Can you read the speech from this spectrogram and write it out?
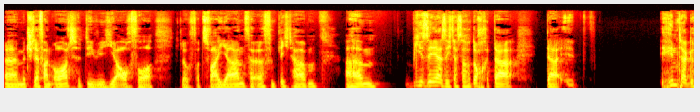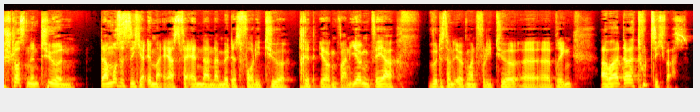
äh, mit Stefan Ort, die wir hier auch vor, ich glaube, vor zwei Jahren veröffentlicht haben. Ähm, wie sehr sich das doch da, da hinter geschlossenen Türen, da muss es sich ja immer erst verändern, damit es vor die Tür tritt irgendwann. Irgendwer wird es dann irgendwann vor die Tür äh, äh bringen. Aber da tut sich was.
